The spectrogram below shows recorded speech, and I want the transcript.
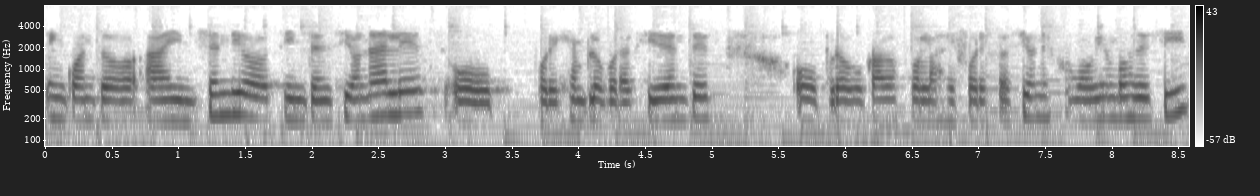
en cuanto a incendios intencionales o, por ejemplo, por accidentes o provocados por las deforestaciones, como bien vos decís,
